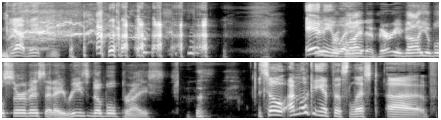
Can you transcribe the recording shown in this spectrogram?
Yeah. Me, They provide a very valuable service at a reasonable price. so I'm looking at this list of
